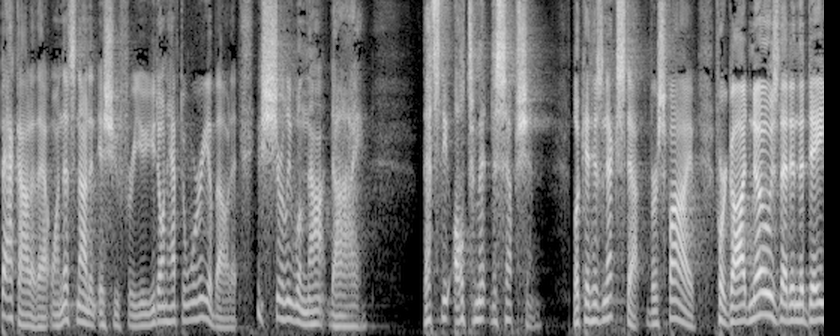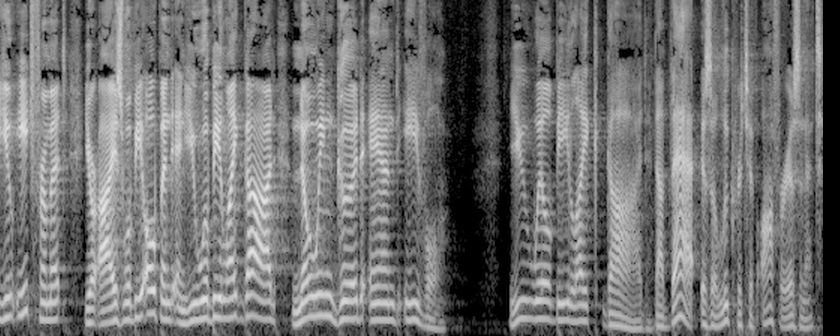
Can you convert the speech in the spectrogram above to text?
Back out of that one. That's not an issue for you. You don't have to worry about it. You surely will not die. That's the ultimate deception. Look at his next step, verse 5. For God knows that in the day you eat from it, your eyes will be opened and you will be like God, knowing good and evil. You will be like God. Now, that is a lucrative offer, isn't it?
